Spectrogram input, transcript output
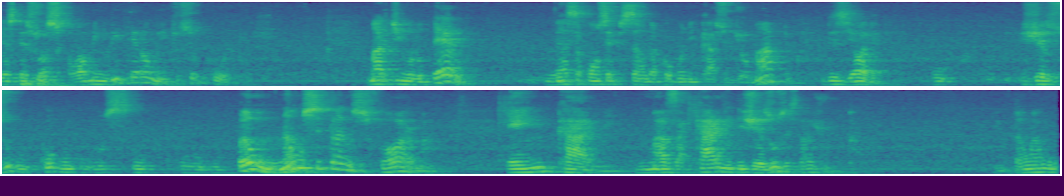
E as pessoas comem literalmente o seu corpo. Martinho Lutero, nessa concepção da comunicação idiomato, dizia: olha, o, Jesus, o, o, o, pão não se transforma em carne, mas a carne de Jesus está junto. Então é um,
